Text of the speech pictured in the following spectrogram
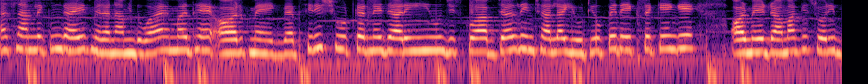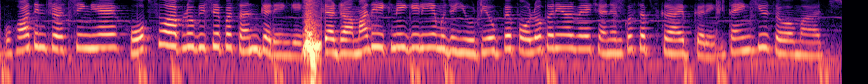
अस्सलाम वालेकुम गाइज़ मेरा नाम दुआ अहमद है और मैं एक वेब सीरीज़ शूट करने जा रही हूँ, जिसको आप जल्द इंशाल्लाह यूट्यूब पे देख सकेंगे और मेरे ड्रामा की स्टोरी बहुत इंटरेस्टिंग है। होप सो आप लोग इसे पसंद करेंगे। मेरा ड्रामा देखने के लिए मुझे यूट्यूब पे फॉलो करें और मेरे चैनल को सब्सक्राइब करें। थैंक यू सो मच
